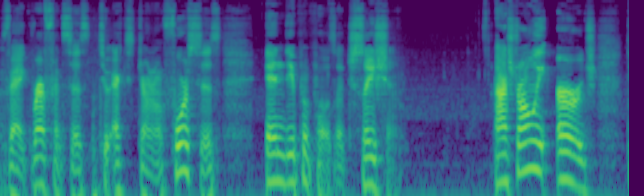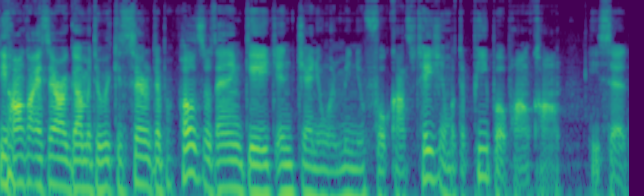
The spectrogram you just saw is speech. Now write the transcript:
vague references to external forces in the proposed legislation. I strongly urge the Hong Kong SAR government to reconsider the proposals and engage in genuine, meaningful consultation with the people of Hong Kong, he said,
